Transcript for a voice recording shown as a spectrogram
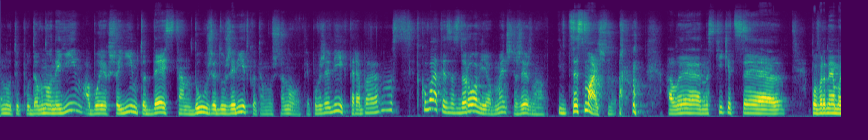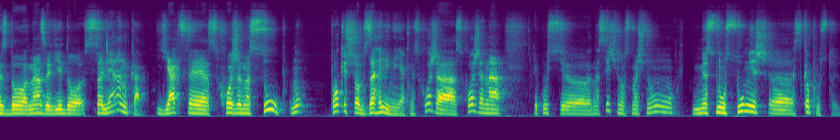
ну, типу, давно не їм, або якщо їм, то десь там дуже-дуже рідко, тому що, ну, типу, вже вік, треба ну, слідкувати за здоров'ям, менше жирного. І це смачно. Але наскільки це повернемось до назви відео солянка, як це схоже на суп? Ну, поки що взагалі ніяк не схоже, а схоже на якусь е, насичену, смачну м'ясну суміш е, з капустою.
